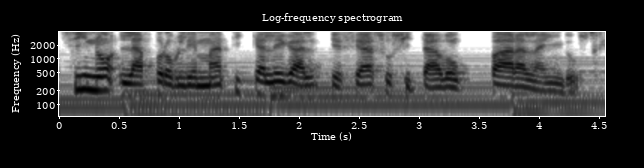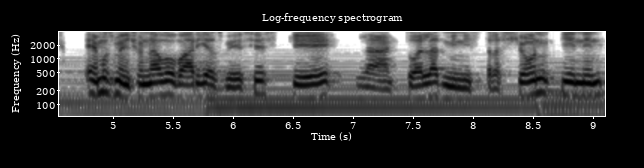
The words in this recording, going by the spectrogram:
sino la problemática legal que se ha suscitado para la industria. Hemos mencionado varias veces que la actual administración tiene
